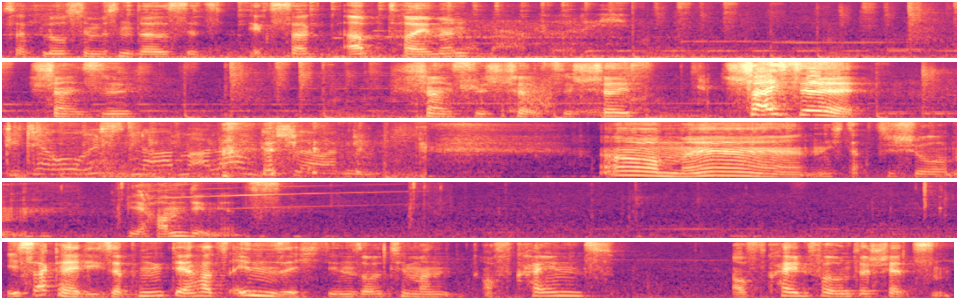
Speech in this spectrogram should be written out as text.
Sag bloß, wir müssen das jetzt exakt abtimen. Scheiße. Scheiße, scheiße, scheiße. Scheiße! Die Terroristen haben Alarm geschlagen. Oh man, ich dachte schon, wir haben den jetzt. Ich sag ja, dieser Punkt, der hat's in sich. Den sollte man auf keinen, auf keinen Fall unterschätzen.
